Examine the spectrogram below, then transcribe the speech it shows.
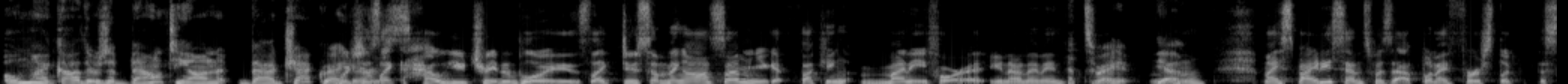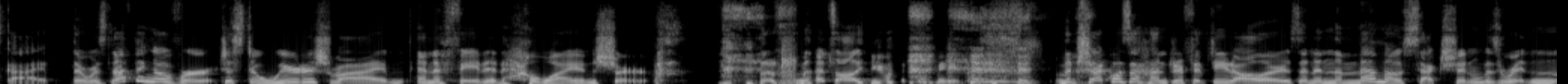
Oh my God, there's a bounty on bad check writers. Which is like how you treat employees. Like do something awesome and you get fucking money for it. You know what I mean? That's right. Yeah. Mhm. My spidey sense was up when I first looked at this guy. There was nothing overt, just a weirdish vibe and a faded Hawaiian shirt. that's, that's all you need. The check was $150 and in the memo section was written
